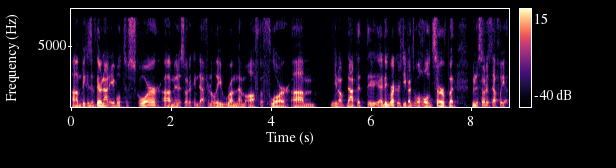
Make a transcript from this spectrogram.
um, because if they're not able to score, uh, Minnesota can definitely run them off the floor. Um, you know, not that I think Rutgers defense will hold serve, but Minnesota is definitely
